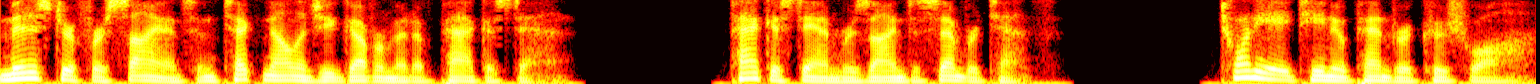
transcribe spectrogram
Minister for Science and Technology Government of Pakistan. Pakistan resigned December 10. 2018 Upendra Kushwaha.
